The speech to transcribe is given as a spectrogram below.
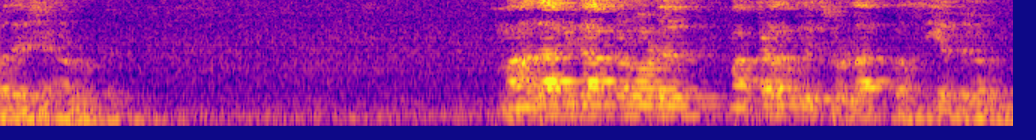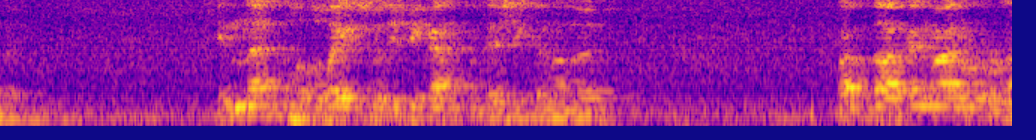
ഉപദേശങ്ങളുണ്ട്. മാതാപിതാക്കളോട് മക്കളെ കുറിച്ചുള്ള വസീയത്തുകളുണ്ട്. ഇന്ന് ഹുതുബയിൽ സൂചിപ്പിക്കാൻ ഉദ്ദേശിക്കുന്നത് ഭർത്താക്കന്മാരോടുള്ള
